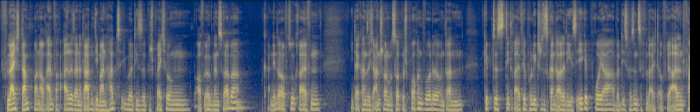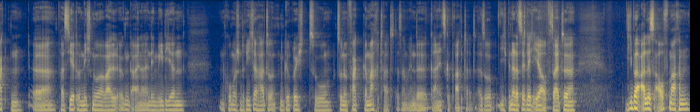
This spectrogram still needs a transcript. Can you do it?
Vielleicht dampft man auch einfach alle seine Daten, die man hat, über diese Besprechungen auf irgendeinen Server, kann jeder darauf zugreifen. Jeder kann sich anschauen, was dort besprochen wurde und dann gibt es die drei, vier politischen Skandale, die es eh gibt pro Jahr, aber diesmal sind sie vielleicht auf realen Fakten äh, passiert und nicht nur, weil irgendeiner in den Medien einen komischen Riecher hatte und ein Gerücht zu, zu einem Fakt gemacht hat, das am Ende gar nichts gebracht hat. Also ich bin da tatsächlich eher auf Seite lieber alles aufmachen,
